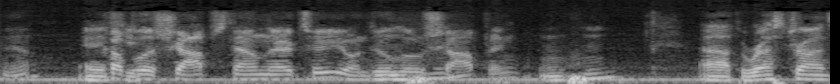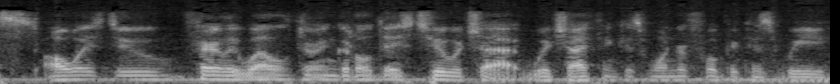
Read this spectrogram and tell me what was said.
Yeah. And A couple you- of shops down there too. You want to do a little Mhm. shopping? hmm Uh, the restaurants always do fairly well during good old days too, which I, which I think is wonderful because we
